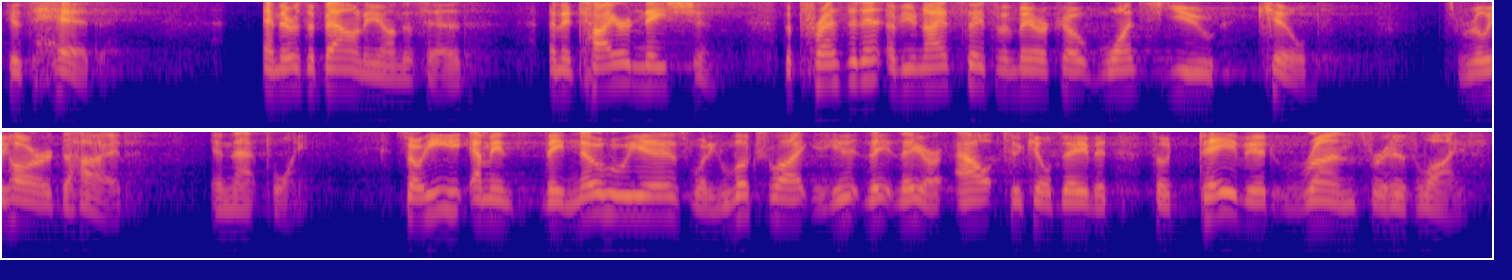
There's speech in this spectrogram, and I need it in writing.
his head, and there's a bounty on his head. An entire nation, the president of the United States of America, wants you killed. It's really hard to hide in that point. So he, I mean, they know who he is, what he looks like. He, they, they are out to kill David. So David runs for his life.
